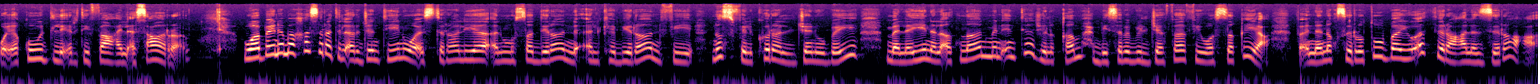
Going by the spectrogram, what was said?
ويقود لارتفاع الأسعار. وبينما خسرت الأرجنتين وأستراليا المصدران الكبيران في نصف الكرة الجنوبي ملايين الأطنان من إنتاج القمح بسبب الجفاف والصقيع فإن نقص الرطوبة يؤثر على الزراعة.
